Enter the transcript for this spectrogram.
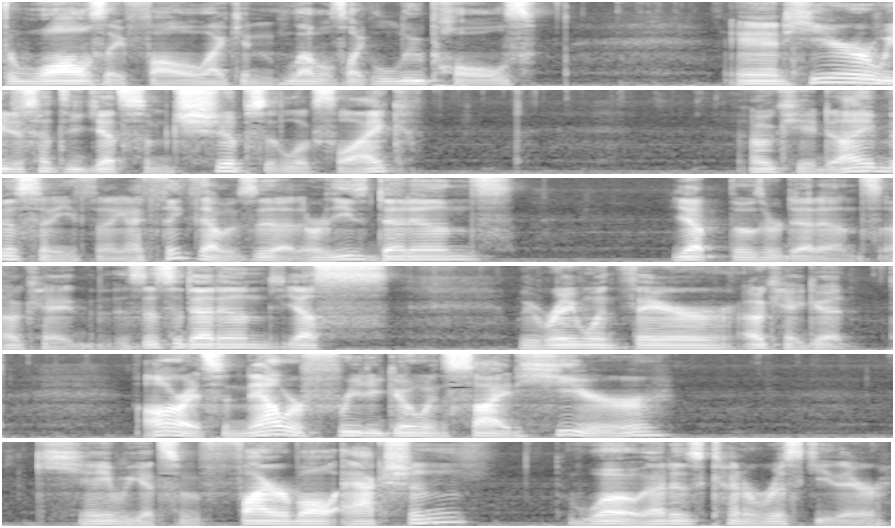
the walls they follow, like in levels like loopholes. And here we just have to get some chips, it looks like. Okay, did I miss anything? I think that was it. Are these dead ends? Yep, those are dead ends. Okay, is this a dead end? Yes. We already went there. Okay, good. Alright, so now we're free to go inside here. Okay, we get some fireball action. Whoa, that is kind of risky there.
